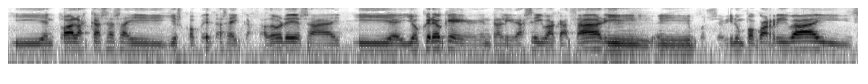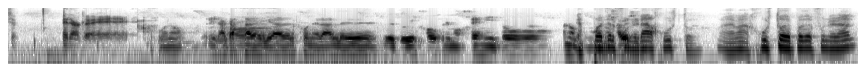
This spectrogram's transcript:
y en todas las casas hay escopetas, hay cazadores, hay, y eh, yo creo que en realidad se iba a cazar y, y, pues se vino un poco arriba y se- Pero que. Bueno, ir a cazar el día del funeral de, de tu hijo primogénito. Bueno, Después no del si- funeral, justo. Además, justo después del funeral,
